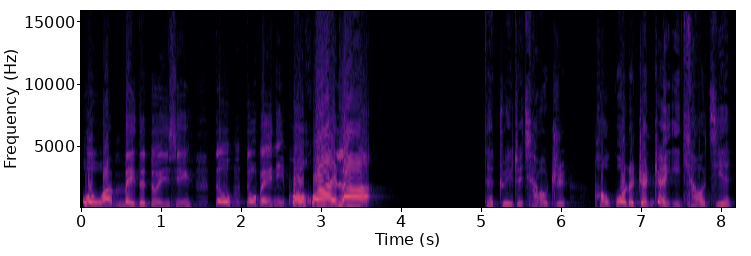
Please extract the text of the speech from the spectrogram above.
我完美的队形都都被你破坏了！”他追着乔治跑过了整整一条街。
